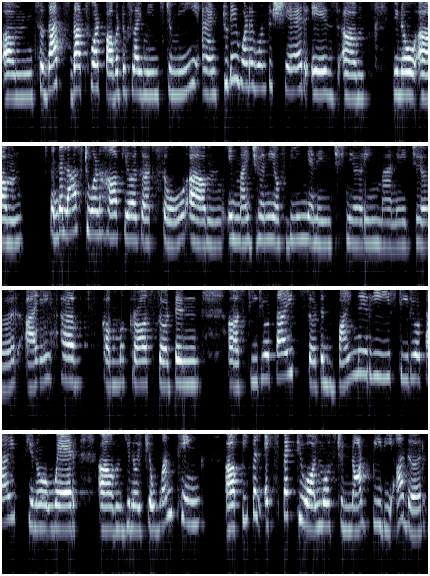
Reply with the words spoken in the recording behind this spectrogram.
Um, so that's that's what Power to Fly means to me. And today, what I want to share is, um, you know, um, in the last two and a half years or so, um, in my journey of being an engineering manager, I have come across certain uh, stereotypes, certain binary stereotypes, you know, where, um, you know, if you're one thing, uh, people expect you almost to not be the other.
